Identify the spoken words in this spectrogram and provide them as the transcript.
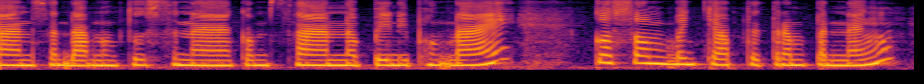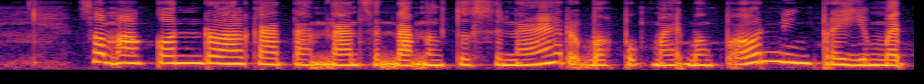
បានស្ដាប់និងទស្សនាកំសាន្តនៅពេលនេះផងដែរក៏សូមបញ្ចប់តែត្រឹមប៉ុណ្ណឹងសូមអរគុណរាល់ការតាមដានស្ដាប់និងទស្សនារបស់ពុកម៉ែបងប្អូននិងប្រិយមិត្ត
